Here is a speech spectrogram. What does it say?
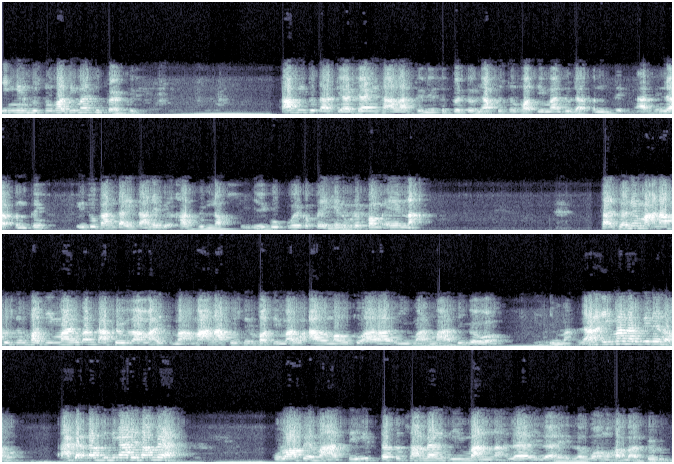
ingin husnul khotimah itu bagus. Tapi itu tadi ada yang salah dunia. Sebetulnya husnul khotimah itu tidak penting. Artinya tidak penting. Itu kan kaitannya dengan khazun nafsi. Yaitu kue kepengen uripam enak. Sajane makna husnul khotimah itu kan kabeh ulama ijma. Makna husnul khotimah itu al mautu alal iman, mati gawa iman. Lah iman artinya napa? Agak pentingane sampean. Kulo ape mati tetep sampean iman la ilaha illallah Muhammadur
